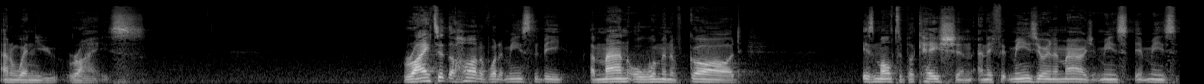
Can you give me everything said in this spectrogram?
and when you rise right at the heart of what it means to be a man or woman of God is multiplication. And if it means you're in a marriage, it means, it means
